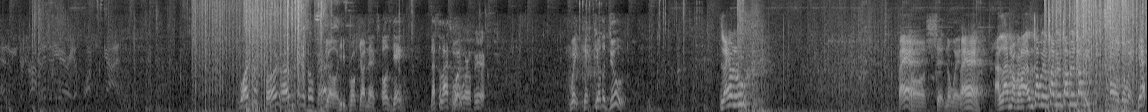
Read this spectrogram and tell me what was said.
Enemies are dropping into the area. Watch the skies. What the fuck? How does this thing so fast? Yo, he broke y'all necks. Oh, it's game. That's the last One one. more up here. Wait, kill the dude. He's right on the roof. Right here. Oh shit, no way. Right here. I live mark on on top of you, on top of you, on top of you, on top of you. Oh no way. Yes.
